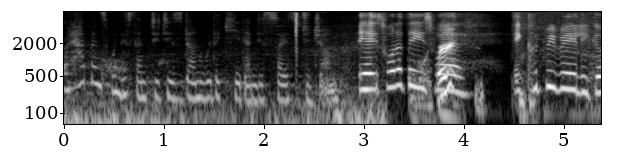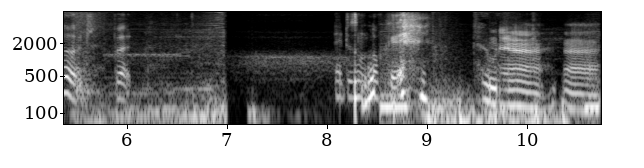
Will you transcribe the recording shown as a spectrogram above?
What happens when this entity is done with a kid and decides to jump? Yeah, it's one of these Where- where it could be really good, but it doesn't look it. Nah, uh,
